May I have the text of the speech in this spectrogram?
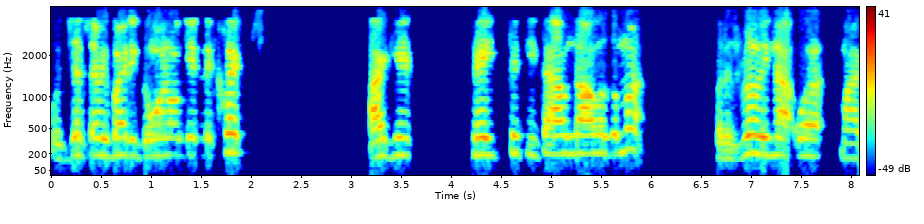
with just everybody going on getting the clicks. I get paid fifty thousand dollars a month, but it's really not what my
